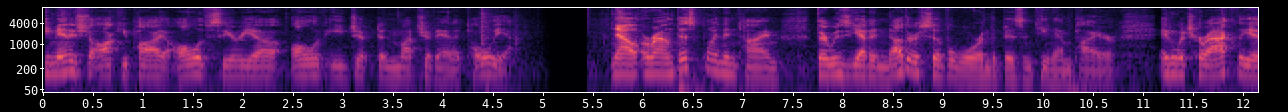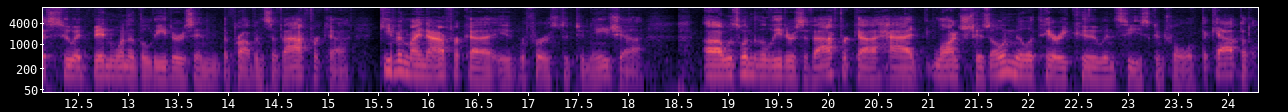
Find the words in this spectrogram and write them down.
he managed to occupy all of Syria, all of Egypt, and much of Anatolia. Now, around this point in time, there was yet another civil war in the Byzantine Empire, in which Heraclius, who had been one of the leaders in the province of Africa, keep in mind Africa, it refers to Tunisia, uh, was one of the leaders of Africa, had launched his own military coup and seized control of the capital,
